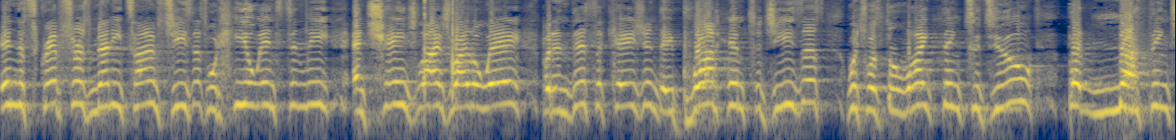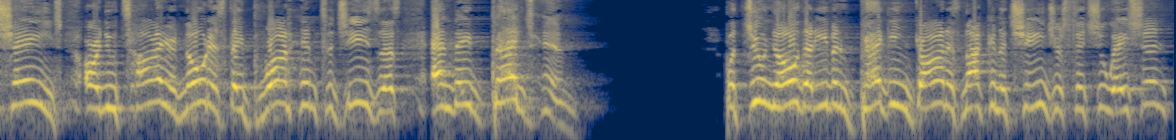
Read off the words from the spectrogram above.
In the scriptures, many times Jesus would heal instantly and change lives right away. But in this occasion, they brought him to Jesus, which was the right thing to do, but nothing changed. Are you tired? Notice they brought him to Jesus and they begged him. But you know that even begging God is not going to change your situation?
